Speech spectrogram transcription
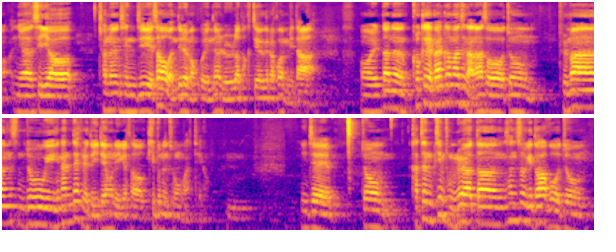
어, 안녕하세요. 저는 젠지에서 원딜을 맡고 있는 룰러 박재혁이라고 합니다. 어, 일단은 그렇게 깔끔하진 않아서 좀 불만족이긴 한데 그래도 2대 0으로 이겨서 기분은 좋은 것 같아요. 이제 좀 같은 팀 동료였던 선수기도 하고 좀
